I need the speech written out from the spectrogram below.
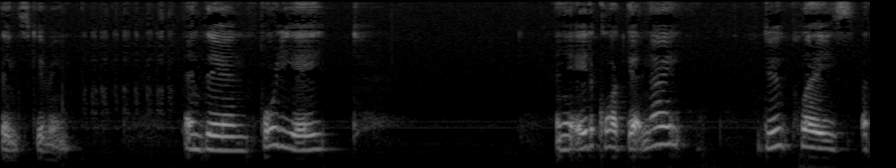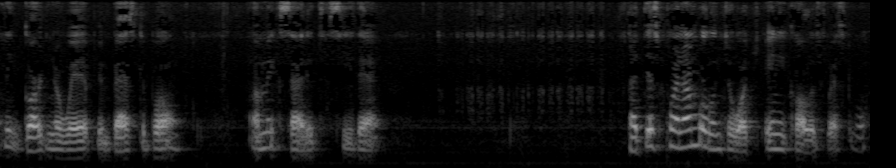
Thanksgiving. And then 48. And at 8 o'clock that night, Duke plays, I think, Gardner Webb in basketball. I'm excited to see that. At this point, I'm willing to watch any college basketball.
